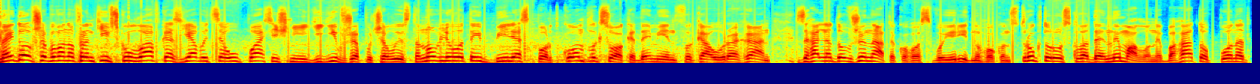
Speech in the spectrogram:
Найдовша в Івано-Франківську лавка з'явиться у пасічній. Її вже почали встановлювати біля спорткомплексу Академії НФК Ураган. Загальна довжина такого своєрідного конструктору складе немало небагато понад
